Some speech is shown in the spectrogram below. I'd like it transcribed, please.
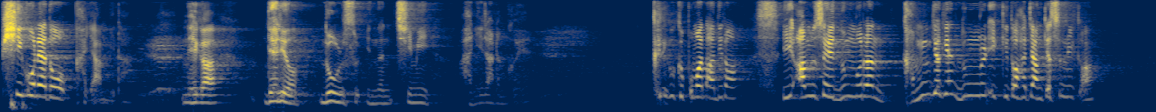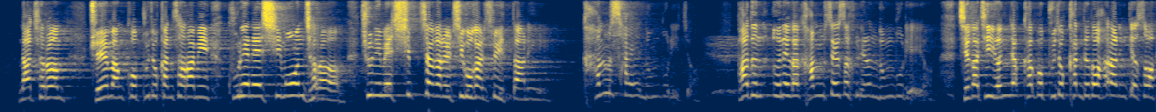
피곤해도 가야 합니다. 내가 내려 놓을 수 있는 짐이 아니라는 거예요. 그리고 그뿐만 아니라 이 암소의 눈물은 감격의 눈물이기도 하지 않겠습니까? 나처럼 죄 많고 부족한 사람이 구레네 시몬처럼 주님의 십자가를 지고 갈 수 있다니 감사의 눈물이죠. 받은 은혜가 감사해서 흘리는 눈물이에요. 제같이 연약하고 부족한데도 하나님께서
